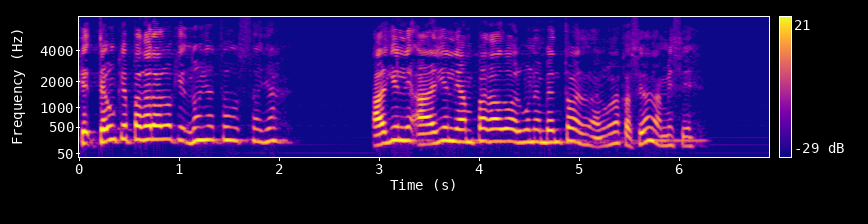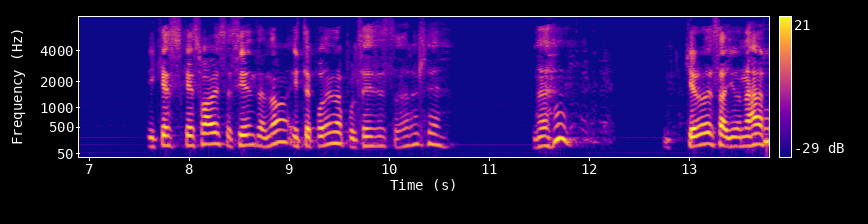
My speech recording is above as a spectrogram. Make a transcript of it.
¿Que ¿Tengo que pagar algo que.? No, ya todo está allá. ¿A alguien, ¿A alguien le han pagado algún evento en alguna ocasión? A mí sí. Y qué, qué suave se siente, ¿no? Y te ponen la pulsera y dices, órale. Quiero desayunar.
